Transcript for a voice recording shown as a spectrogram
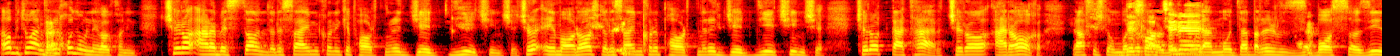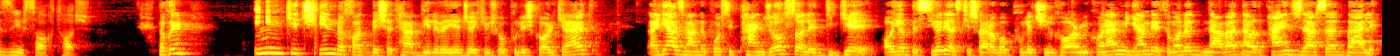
اما تو این نظر بله. خودمون نگاه کنیم. چرا عربستان داره سعی می‌کنه که partner جدی چین شه؟ چرا امارات داره سعی می‌کنه partner جدی چین شه؟ چرا قطر؟ چرا عراق؟ رفتش دنبال بلند مدت برای بازسازی زیرساختهاش. نکنین این که چین بخواد بشه تبدیل به یه جایی که میشه پولش کار کرد اگه از من بپرسید 50 سال دیگه آیا بسیاری از کشورها با پول چین کار می‌کنن؟ میگم به احتمال 90 95 درصد بله.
